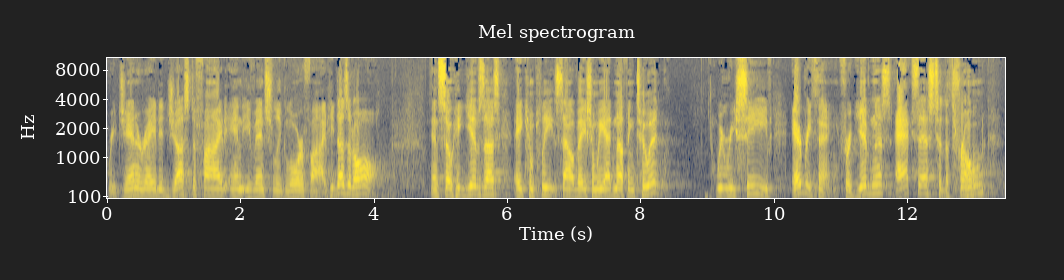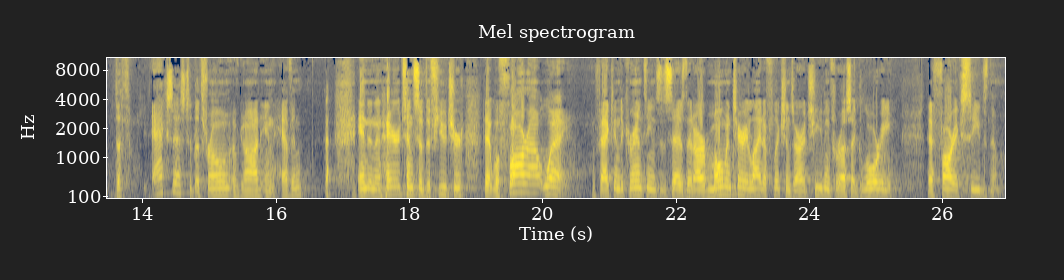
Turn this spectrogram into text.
regenerated, justified, and eventually glorified. He does it all. And so he gives us a complete salvation. We add nothing to it. We receive everything forgiveness, access to the throne, the, access to the throne of God in heaven, and an inheritance of the future that will far outweigh in fact, in the Corinthians, it says that our momentary light afflictions are achieving for us a glory that far exceeds them.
